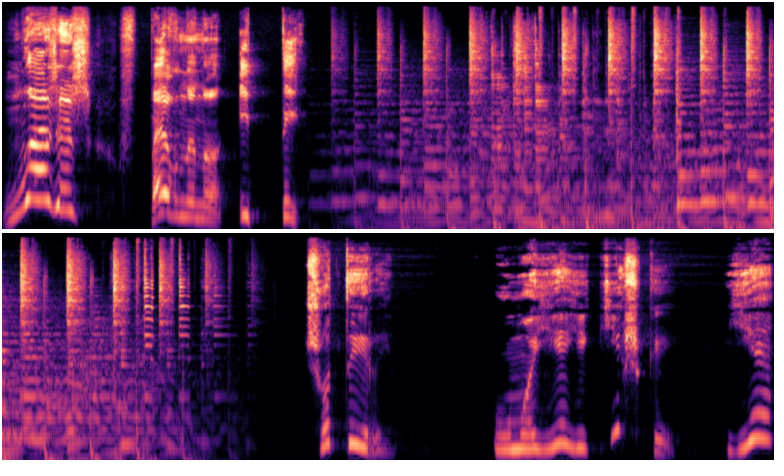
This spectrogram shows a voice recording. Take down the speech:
можеш впевнено іти. Чотири. У моєї кішки є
